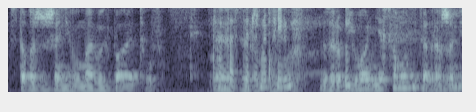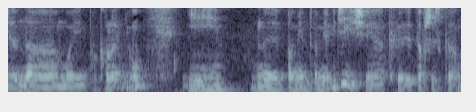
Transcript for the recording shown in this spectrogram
Stowarzyszenie Umarłych Poetów. Fantastyczny film. Zrobiło niesamowite wrażenie na moim pokoleniu i Pamiętam jak dziś, jak to wszystko,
